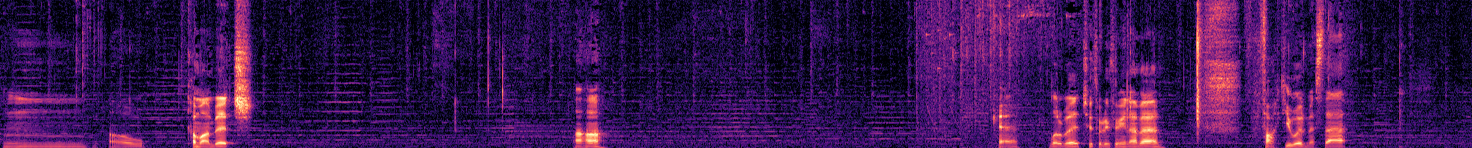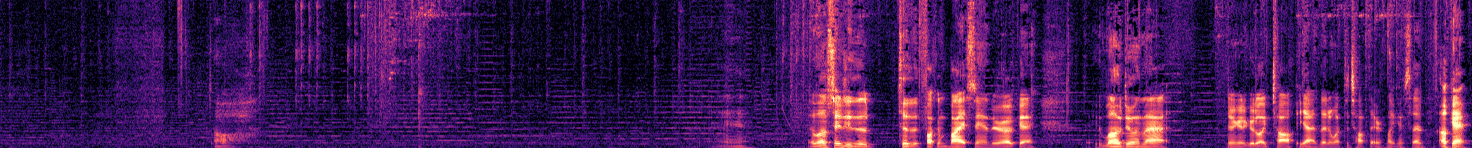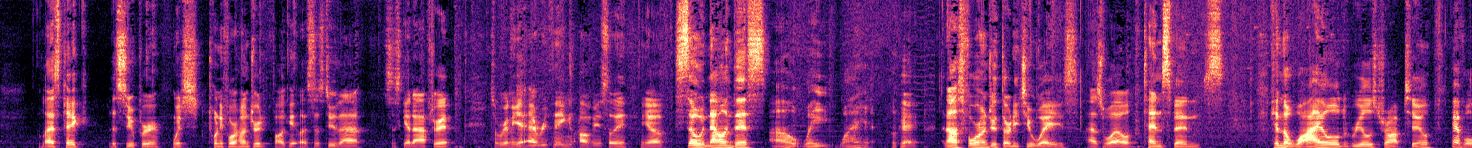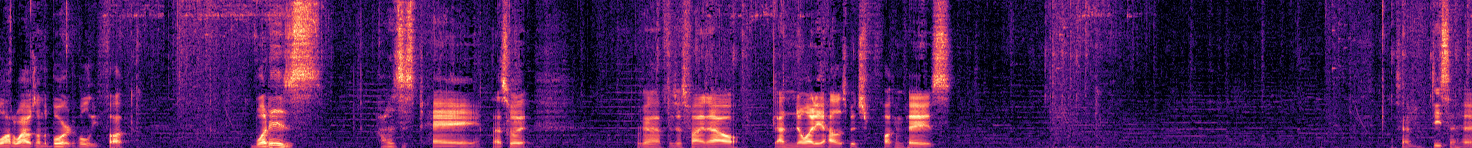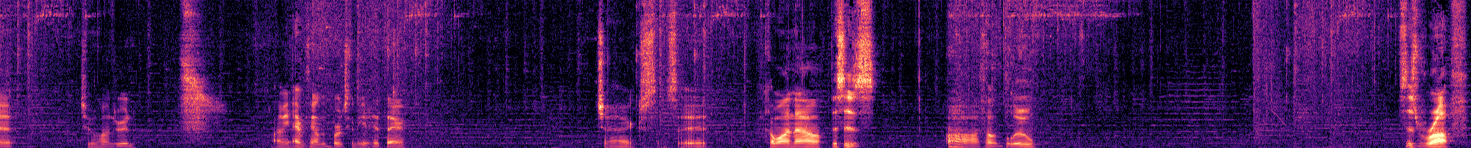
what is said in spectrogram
Hmm. Oh. Come on, bitch. Uh-huh. Okay. A little bit. 233, not bad. Fuck, you would miss that. Oh. Eh. I love changing the to the fucking bystander. Okay. You love doing that. They're gonna go to like top. Yeah, they don't want the top there, like I said. Okay. Let's pick the super, which 2400. Fuck it, let's just do that. Let's just get after it. So we're gonna get everything, obviously. Yep. So now in this, oh wait, what? Okay. Now it's 432 ways as well. 10 spins. Can the wild reels drop too? We have a lot of wilds on the board. Holy fuck. What is... How does this pay? That's what... We're gonna have to just find out. Got no idea how this bitch fucking pays. Decent hit. 200. I mean, everything on the board's gonna get hit there. Checks, that's it. Come on now. This is... Oh, I felt blue. This is rough.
